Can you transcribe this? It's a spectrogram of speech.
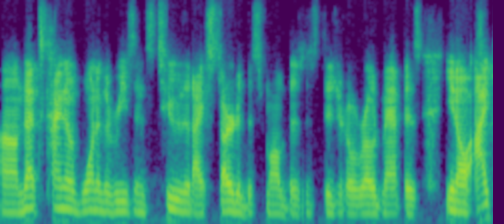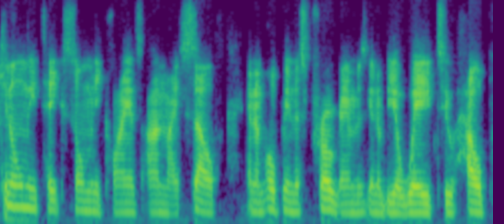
um, that's kind of one of the reasons too that I started the small business digital roadmap is, you know, I can only take so many clients on myself. And I'm hoping this program is going to be a way to help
